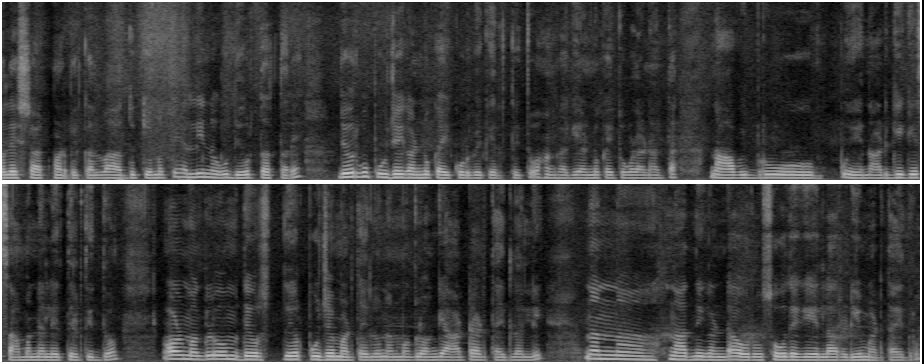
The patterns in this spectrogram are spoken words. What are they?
ಒಲೆ ಸ್ಟಾರ್ಟ್ ಮಾಡಬೇಕಲ್ವ, ಅದಕ್ಕೆ ಮತ್ತು ಅಲ್ಲಿ ನಾವು ದೇವ್ರು ತರ್ತಾರೆ. ದೇವ್ರಿಗೂ ಪೂಜೆಗೆ ಹಣ್ಣು ಕೈ ಕೊಡಬೇಕಿರ್ತಿತ್ತು. ಹಾಗಾಗಿ ಹಣ್ಣು ಕೈ ತೊಗೊಳ್ಳೋಣ ಅಂತ ನಾವಿಬ್ಬರು ಏನು ಅಡುಗೆಗೆ ಸಾಮಾನೆಲ್ಲ ಎತ್ತಿರ್ತಿದ್ದೋ, ಅವಳ ಮಗಳು ದೇವ್ರ ದೇವ್ರ ಪೂಜೆ ಮಾಡ್ತಾಯಿದ್ಲು ನನ್ನ ಮಗಳು ಹಂಗೆ ಆಟ ಆಡ್ತಾಯಿದ್ಲು ಅಲ್ಲಿ. ನನ್ನ ನಾದಿನಿ ಗಂಡ ಅವರು ಸೌದೆಗೆ ಎಲ್ಲ ರೆಡಿ ಮಾಡ್ತಾಯಿದ್ರು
